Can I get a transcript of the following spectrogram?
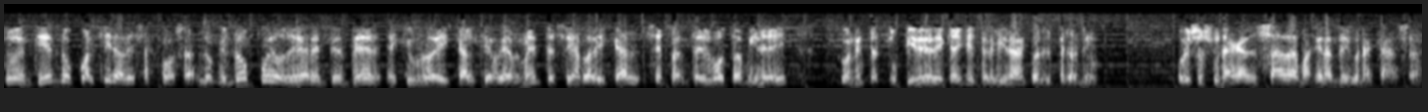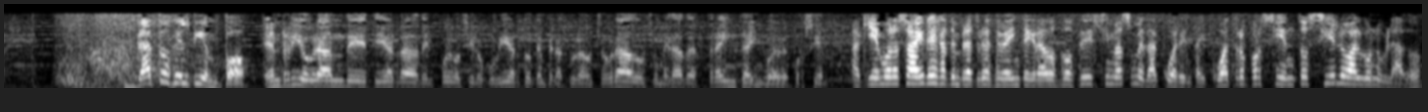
yo entiendo cualquiera de esas cosas. Lo que no puedo llegar a entender es que un radical que realmente sea radical se plantee el voto a mi ley con esta estupidez de que hay que terminar con el peronismo. Por eso es una gansada más grande que una casa. Datos del tiempo. En Río Grande, tierra del fuego, cielo cubierto, temperatura 8 grados, humedad 39%. Aquí en Buenos Aires la temperatura es de 20 grados dos décimas, humedad 44%, cielo algo nublado.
